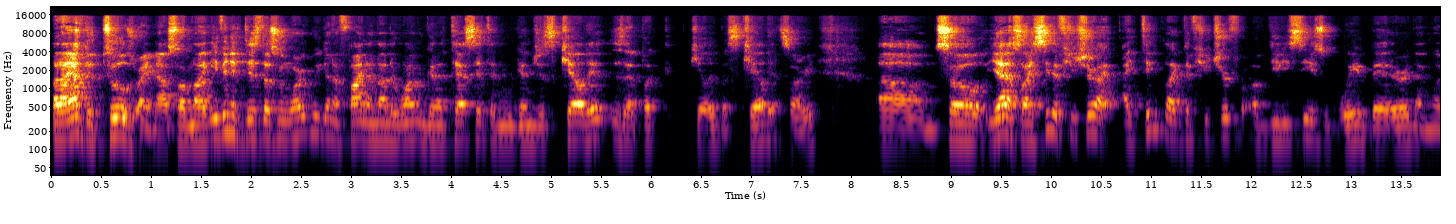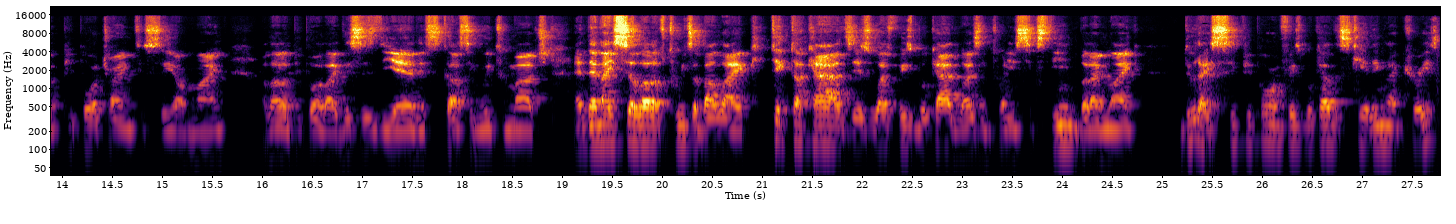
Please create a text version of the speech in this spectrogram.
But I have the tools right now. So I'm like, even if this doesn't work, we're gonna find another one. We're gonna test it and we're gonna just kill it. Is that but kill it, but scale it, sorry. Um, so yeah, so I see the future. I, I think like the future of DTC is way better than what people are trying to say online a lot of people are like, this is the end, it's costing way too much. And then I see a lot of tweets about like TikTok ads is what Facebook ad was in 2016. But I'm like, dude, I see people on Facebook ads scaling like crazy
